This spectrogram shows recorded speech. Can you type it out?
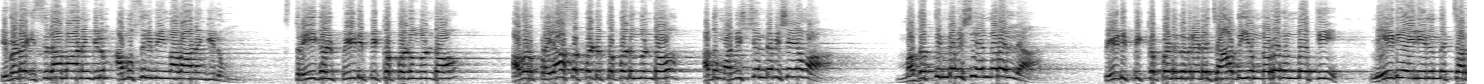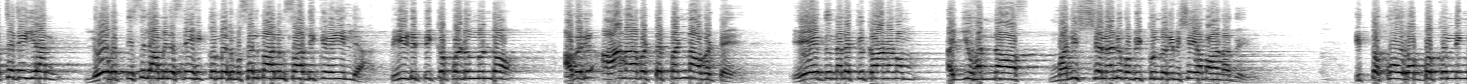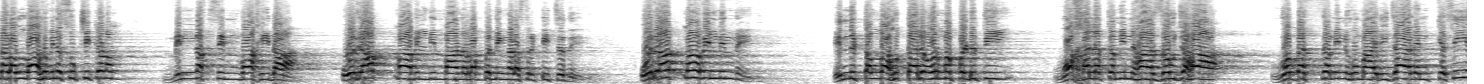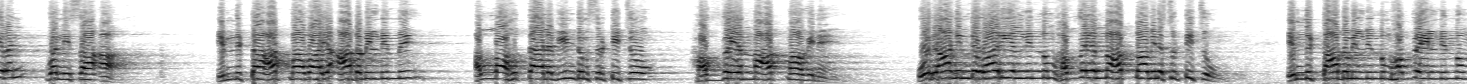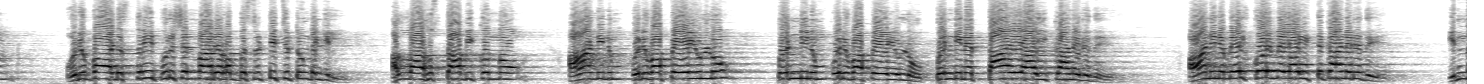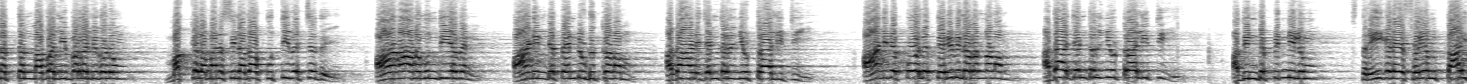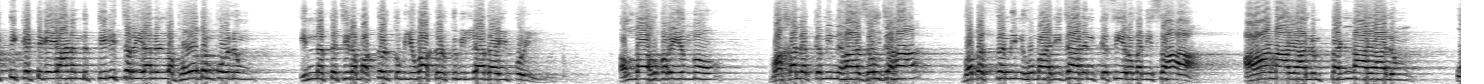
ഇവിടെ ഇസ്ലാമാണെങ്കിലും അമുസ്ലിമീങ്ങളാണെങ്കിലും സ്ത്രീകൾ പീഡിപ്പിക്കപ്പെടുന്നുണ്ടോ? അവർ പ്രയാസപ്പെടുത്തപ്പെടുന്നുണ്ടോ? അത് മനുഷ്യന്റെ വിഷയമാ. മതത്തിന്റെ വിഷയങ്ങളല്ല. പീഡിപ്പിക്കപ്പെടുന്നവരുടെ ജാതിയും നിറവും നോക്കി മീഡിയയിൽ ഇരുന്ന് ചർച്ച ചെയ്യാൻ ലോകത്ത് ഇസ്ലാമിനെ സ്നേഹിക്കുന്ന ഒരു മുസൽമാനും സാധിക്കുകയില്ല. പീഡിപ്പിക്കപ്പെടുന്നുണ്ടോ? അവർ ആണാവട്ടെ പെണ്ണാവട്ടെ. ഏത് നിലയ്ക്ക് കാണണം? അയ്യുഹന്നാസ് മനുഷ്യൻ അനുഭവിക്കുന്ന ഒരു വിഷയമാണത്. ഇത്തക്കൂ റബ്ബക്കും നിങ്ങൾ അള്ളാഹുവിനെ സൂക്ഷിക്കണം. മിന്നഫ്സിൻ വാഹിദ. ഒരാത്മാവിൽ നിന്നാണ് റബ്ബ് നിങ്ങളെ സൃഷ്ടിച്ചത്. ഒരാത്മാവിൽ നിന്ന്. എന്നിട്ട് അള്ളാഹുത്താൽ ഓർമ്മപ്പെടുത്തി വഖലക മിൻഹാ സൗജഹാ. എന്നിട്ട് ആത്മാവായ ആദമിൽ നിന്ന് അള്ളാഹുത്താല വീണ്ടും സൃഷ്ടിച്ചു ഹവ്വ എന്ന ആത്മാവിനെ. ഒരാണിന്റെ വാരിയിൽ നിന്നും ഹവ്വ എന്ന ആത്മാവിനെ സൃഷ്ടിച്ചു. എന്നിട്ട് ആദമിൽ നിന്നും ഹവ്വയിൽ നിന്നും ഒരുപാട് സ്ത്രീ പുരുഷന്മാരെ റബ്ബ് സൃഷ്ടിച്ചിട്ടുണ്ടെങ്കിൽ അള്ളാഹു സ്ഥാപിക്കുന്നു. ആണിനും ഒരു വാപ്പയേയുള്ളൂ പെണ്ണിനും ഒരു വാപ്പയേയുള്ളൂ പെണ്ണിനെ താഴെയായി കാണരുത്. ആണിനെ മേൽക്കോയ്മയായിട്ട് കാണരുത്. ഇന്നത്തെ നവലിബറലുകളും മക്കളെ മനസ്സിൽ അതാ കുത്തിവെച്ചത്. ആണാണ് മുന്തിയവൻ. ആണിന്റെ പെൻഡുക്കണം അതാണ് ജെൻഡർ ന്യൂട്രാലിറ്റി ആണിനെ പോലെ തെരുവിലിറങ്ങണം. അതാ ജെൻഡർ ന്യൂട്രാലിറ്റി അതിന്റെ പിന്നിലും സ്ത്രീകളെ സ്വയം താഴ്ത്തിക്കെട്ടുകയാണെന്ന് തിരിച്ചറിയാനുള്ള ബോധം പോലും ഇന്നത്തെ ചില മക്കൾക്കും യുവാക്കൾക്കും ഇല്ലാതായി പോയി അള്ളാഹു പറയുന്നു വഹലക്ക മിൻഹാ സൗജഹ വബസ്സ മിൻഹുമാ റിജാലൻ കസീറ വനിസാ." ആണായാലും പെണ്ണായാലും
